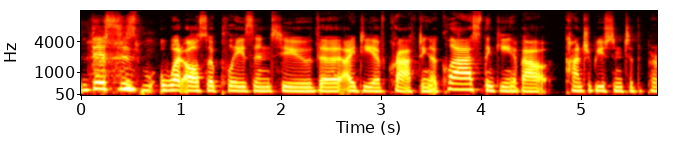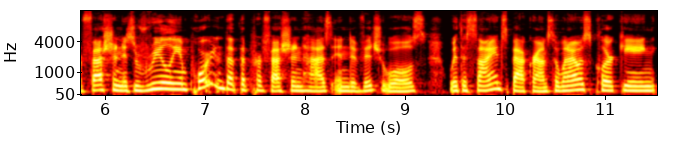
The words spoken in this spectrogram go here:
this is what also plays into the idea of crafting a class, thinking about contribution to the profession. It's really important that the profession has individuals with a science background. So when I was clerking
